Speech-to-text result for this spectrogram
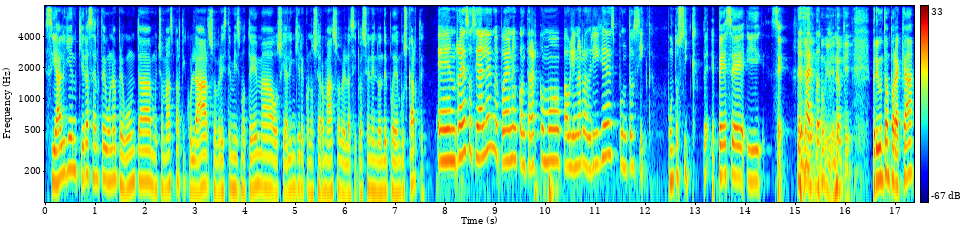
si alguien quiere hacerte una pregunta mucho más particular sobre este mismo tema o si alguien quiere conocer más sobre la situación, ¿en dónde pueden buscarte? En redes sociales me pueden encontrar como paulinarodríguez.sic. Punto .sic, P-S-I-C. Exacto. Muy bien, ok. Preguntan por acá,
